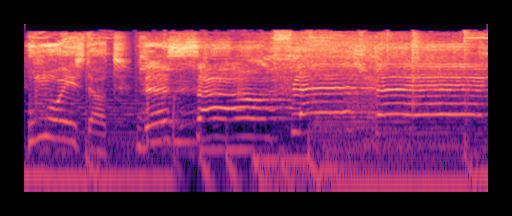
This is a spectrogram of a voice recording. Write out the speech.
Hoe mooi is dat? The Sound Flashback.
